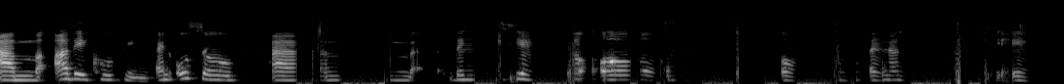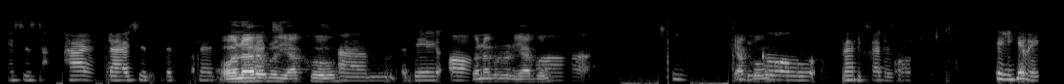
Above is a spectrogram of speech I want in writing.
Um, are they coping? And also, um, the CEO of, of NRCS has highlighted the fact Honorable that, Yako. Um, they are Honorable Yako. Uh, Yako. Can you hear me?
